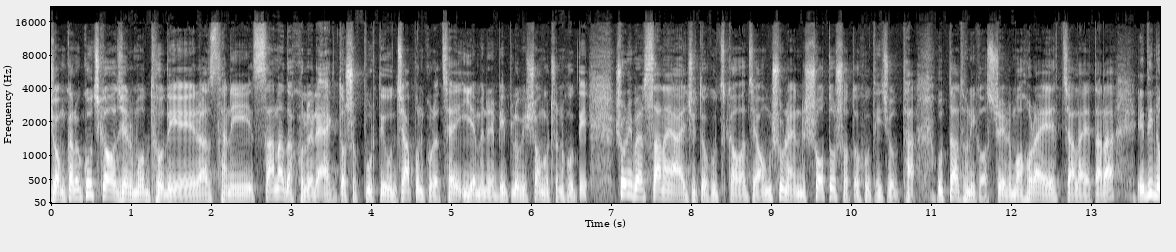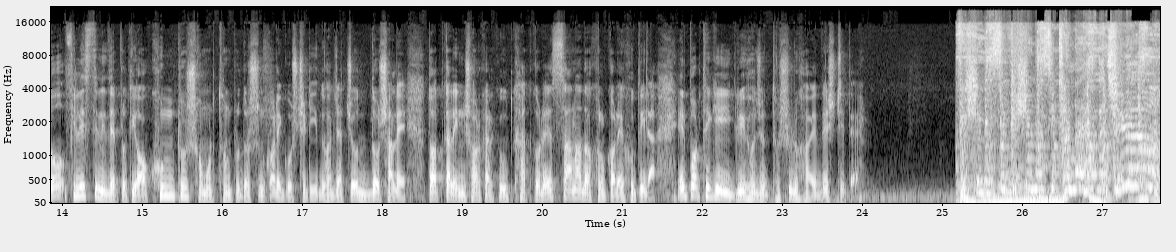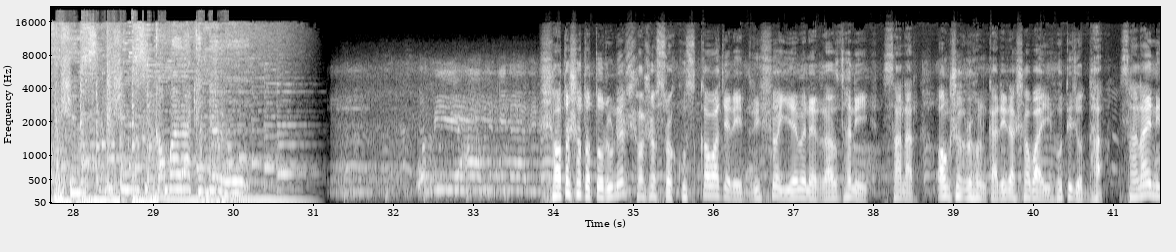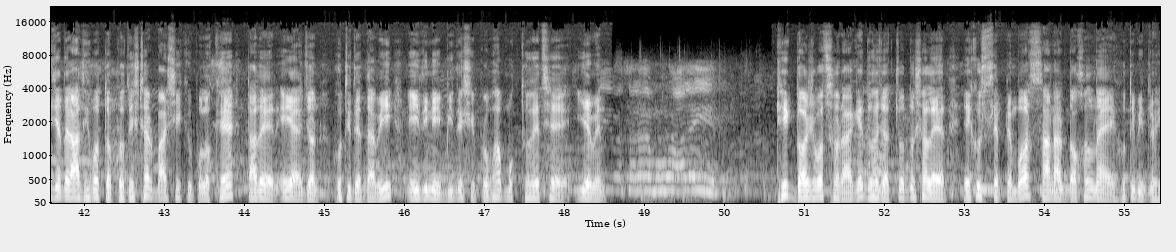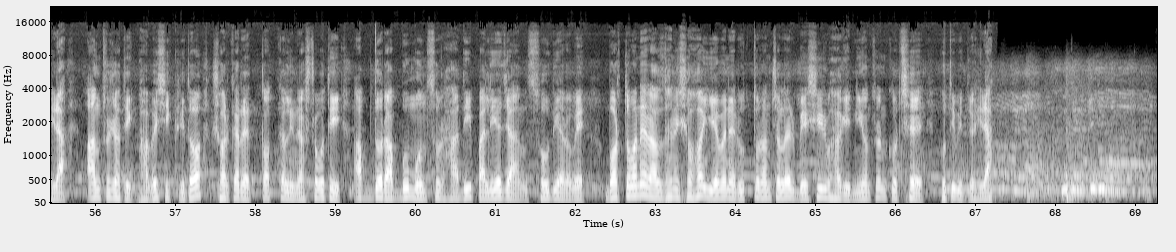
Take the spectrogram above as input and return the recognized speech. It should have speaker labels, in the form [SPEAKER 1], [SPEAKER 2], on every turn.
[SPEAKER 1] জমকালো কুচকাওয়াজের মধ্য দিয়ে রাজধানী সানা দখলের এক দশক পূর্তি উদযাপন করেছে ইয়েমেনের বিপ্লবী সংগঠন হুতি। শনিবার সানায় আয়োজিত কুচকাওয়াজে অংশ নেন শত শত হুতি যোদ্ধা। অত্যাধুনিক অস্ত্রের মহড়ায় চালায় তারা। এদিনও ফিলিস্তিনিদের প্রতি অকুণ্ঠ সমর্থন প্রদর্শন করে গোষ্ঠীটি। দু হাজার চোদ্দ সালে তৎকালীন সরকারকে উৎখাত করে সানা দখল করে হুতিরা। এরপর থেকেই গৃহযুদ্ধ শুরু হয় দেশটিতে।
[SPEAKER 2] Visionist, visionist, ঠান্ডায় হবে chill Visionist, visionist, come I can do
[SPEAKER 3] শত শত তরুণের সশস্ত্র কুচকাওয়াজের এই দৃশ্য ইয়েমেনের রাজধানী সানার অংশগ্রহণকারীরা সবাই হুতি যোদ্ধা। সানায় নিজেদের আধিপত্য প্রতিষ্ঠার বার্ষিকী উপলক্ষে তাদের এই আয়োজন। হুতিদের দাবি এই দিনেই বিদেশি প্রভাব মুক্ত হয়েছে ইয়েমেন। ঠিক দশ বছর আগে দু হাজার চোদ্দ সালের একুশ সেপ্টেম্বর সানার দখল নেয় হুতি বিদ্রোহীরা। আন্তর্জাতিকভাবে স্বীকৃত সরকারের তৎকালীন রাষ্ট্রপতি আব্দুর রাব্বু মনসুর হাদি পালিয়ে যান সৌদি আরবে। বর্তমানে রাজধানী সহ ইয়েমেনের উত্তরাঞ্চলের বেশিরভাগই নিয়ন্ত্রণ করছে হুতি বিদ্রোহীরা।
